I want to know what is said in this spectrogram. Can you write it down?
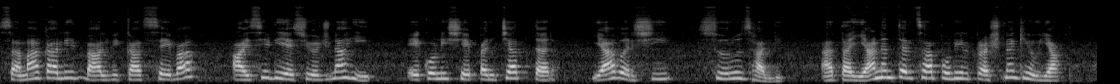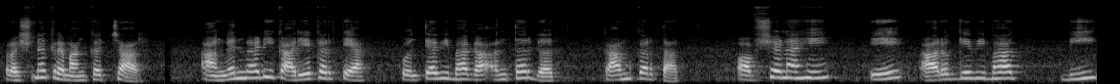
समाकालित बालविकास सेवा आय सी डी एस योजना ही एकोणीसशे पंच्याहत्तर या वर्षी सुरू झाली. आता यानंतरचा पुढील प्रश्न घेऊया. प्रश्न क्रमांक चार. अंगणवाडी कार्यकर्त्या कोणत्या विभागाअंतर्गत काम करतात? ऑप्शन आहे ए आरोग्य विभाग बी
